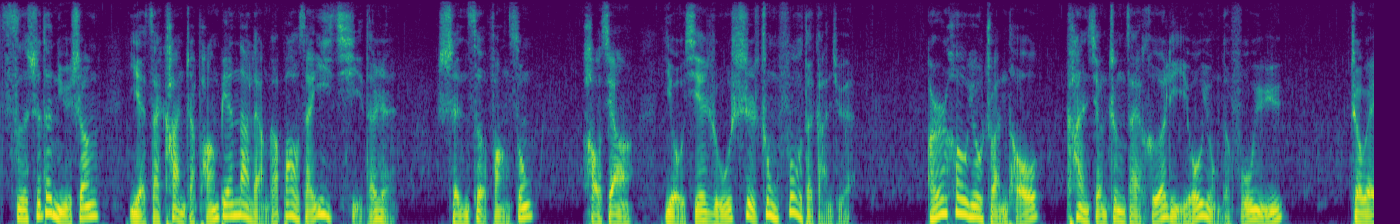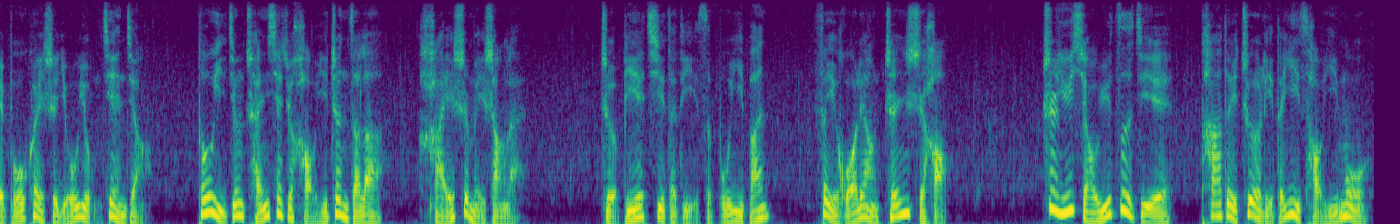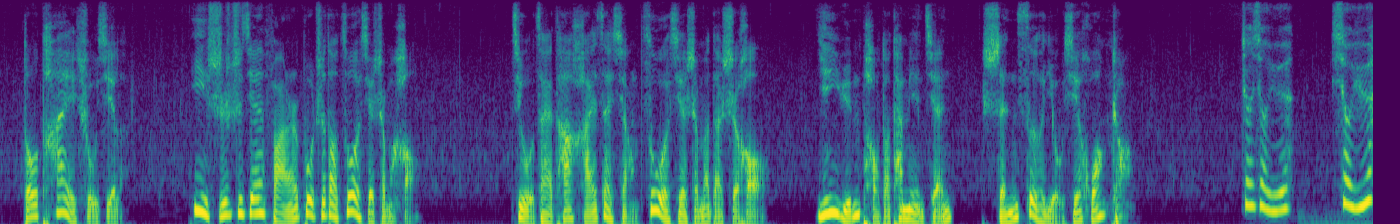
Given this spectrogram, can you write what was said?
此时的女生也在看着旁边那两个抱在一起的人，神色放松，好像。有些如释重负的感觉，而后又转头看向正在河里游泳的浮鱼。这位不愧是游泳健将，都已经沉下去好一阵子了，还是没上来。这憋气的底子不一般，肺活量真是好。至于小鱼自己，他对这里的一草一木都太熟悉了，一时之间反而不知道做些什么好。就在他还在想做些什么的时候。阴云跑到他面前，神色有些慌张。张小鱼，小鱼，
